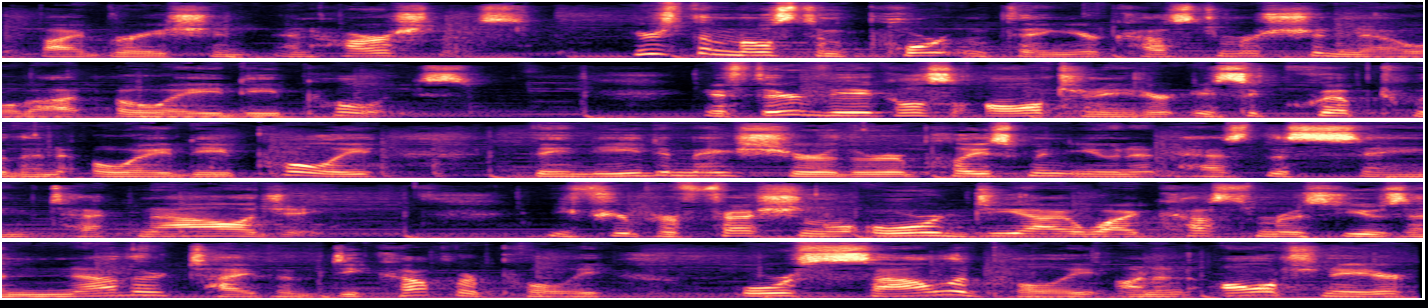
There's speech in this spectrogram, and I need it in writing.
vibration, and harshness. Here's the most important thing your customers should know about OAD pulleys. If their vehicle's alternator is equipped with an OAD pulley, they need to make sure the replacement unit has the same technology. If your professional or DIY customers use another type of decoupler pulley or solid pulley on an alternator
